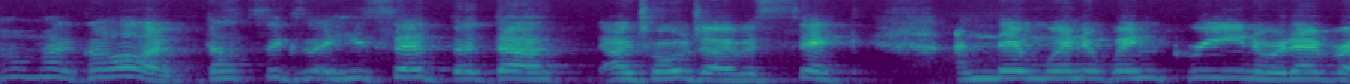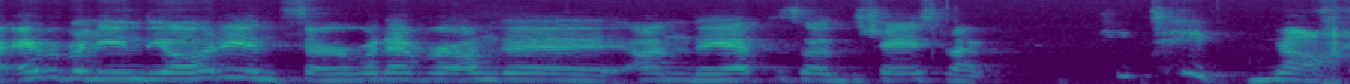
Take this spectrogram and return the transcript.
"Oh my god, that's exactly." He said that that I told you I was sick. And then when it went green or whatever, everybody in the audience or whatever on the on the episode the chase like, "He did not."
